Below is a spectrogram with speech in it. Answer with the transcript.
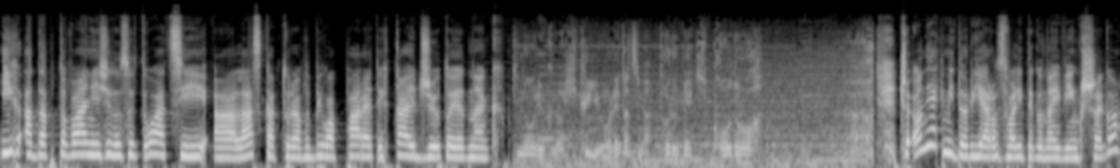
ich adaptowanie się do sytuacji, a laska, która wybiła parę tych kaiju, to jednak... Czy on jak Midoriya rozwali tego największego?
